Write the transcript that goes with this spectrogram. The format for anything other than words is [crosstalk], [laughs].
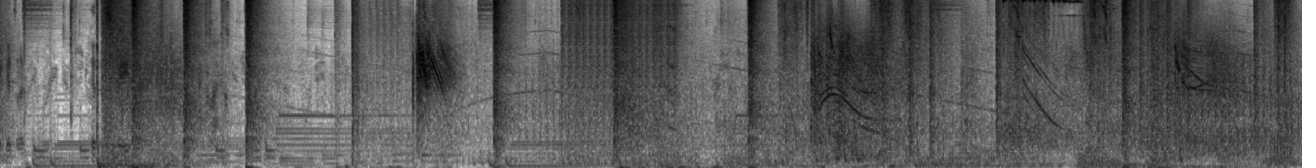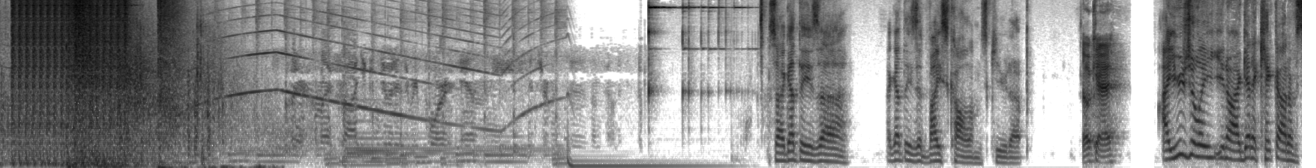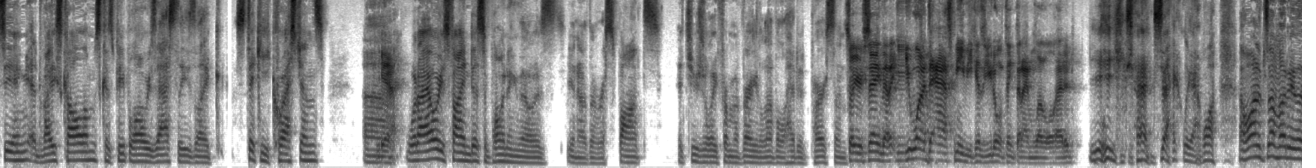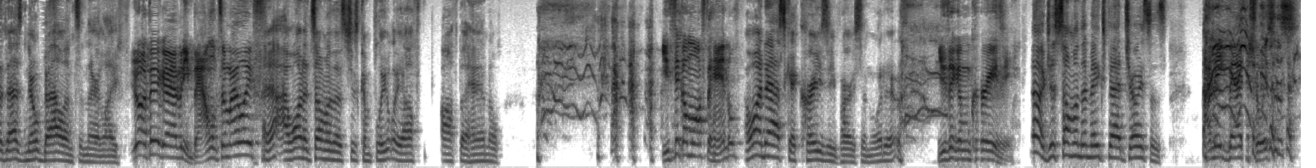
hit the hit the space. Clear. So I got these uh, I got these advice columns queued up. Okay. I usually, you know, I get a kick out of seeing advice columns because people always ask these like sticky questions. Uh, Yeah. What I always find disappointing though is, you know, the response. It's usually from a very level-headed person. So you're saying that you wanted to ask me because you don't think that I'm level-headed? [laughs] Yeah, exactly. I want, I wanted somebody that has no balance in their life. You don't think I have any balance in my life? I, I wanted someone that's just completely off, off the handle. [laughs] You think I'm off the handle? I wanted to ask a crazy person. What? It, [laughs] You think I'm crazy? no, just someone that makes bad choices. I make bad choices?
